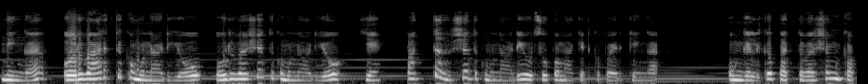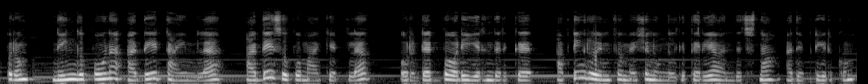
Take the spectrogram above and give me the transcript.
நீங்க ஒரு வாரத்துக்கு முன்னாடியோ ஒரு வருஷத்துக்கு முன்னாடியோ ஏன் பத்து வருஷத்துக்கு முன்னாடி ஒரு சூப்பர் மார்க்கெட்டுக்கு போயிருக்கீங்க. உங்களுக்கு பத்து வருஷம்க்கு அப்புறம் நீங்க போன அதே டைம்ல அதே சூப்பர் மார்க்கெட்ல ஒரு டெட் பாடி இருந்திருக்கு அப்படிங்கிற ஒரு இன்ஃபர்மேஷன் உங்களுக்கு தெரிய வந்துச்சுன்னா அது எப்படி இருக்கும்?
